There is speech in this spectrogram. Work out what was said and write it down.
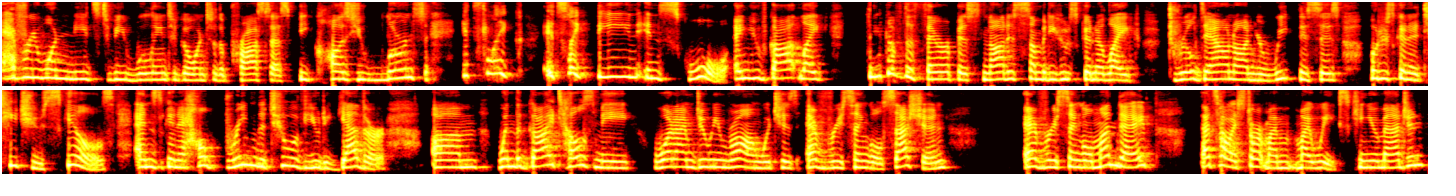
everyone needs to be willing to go into the process because you learn it's like it's like being in school and you've got like think of the therapist not as somebody who's going to like drill down on your weaknesses but who's going to teach you skills and is going to help bring the two of you together um, when the guy tells me what i'm doing wrong which is every single session every single monday that's how I start my my weeks. Can you imagine?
